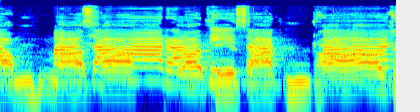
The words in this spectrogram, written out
รมมาสารทิสัตถาเท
